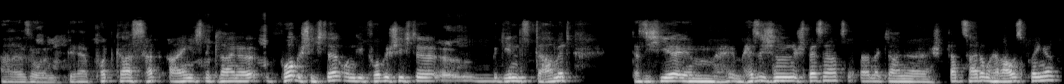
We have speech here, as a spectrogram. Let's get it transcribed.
Also der Podcast hat eigentlich eine kleine Vorgeschichte und die Vorgeschichte äh, beginnt damit, dass ich hier im, im hessischen Spessart eine kleine Stadtzeitung herausbringe.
